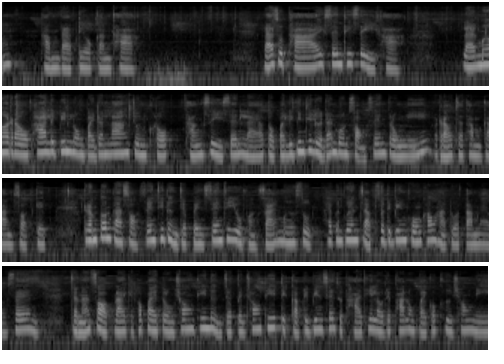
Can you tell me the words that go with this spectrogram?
3ทำแบบเดียวกันค่ะ และสุดท้ายเส้นที่ 4 ค่ะ และเมื่อเราพาดริบบิ้นลงไปด้านล่างจนครบทั้ง 4 เส้นแล้วต่อไปริบบิ้นที่เหลือด้านบน 2 เส้นตรงนี้ เราจะทำการสอดเก็บ เริ่มต้นการสอดเส้นที่ 1 จะเป็นเส้นที่อยู่ฝั่งซ้ายมือสุด ให้เพื่อนๆจับส้นริบบิ้นโค้งเข้าหาตัวตามแนวเส้น จากนั้นสอดปลายเก็บเข้าไปตรงช่องที่ 1 จะเป็นช่องที่ติดกับริบบิ้นเส้นสุดท้ายที่เราได้พาดลงไปก็คือช่องนี้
